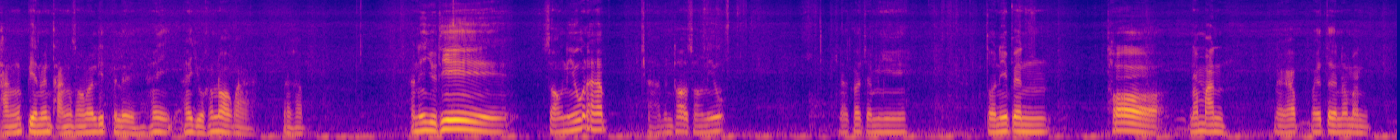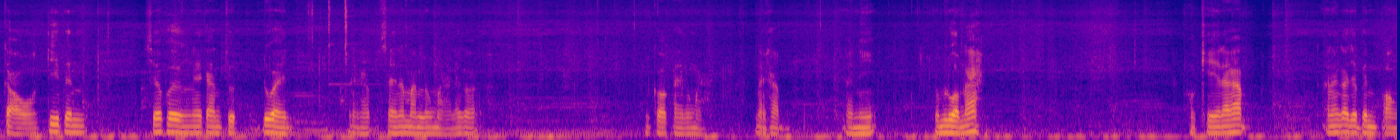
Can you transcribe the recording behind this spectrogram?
ถังเปลี่ยนเป็นถัง200ลิตรไปเลย ให้ให้อยู่ข้างนอกมานะครับ อันนี้อยู่ที่ 2 นิ้วนะครับเป็นท่อ 2 นิ้ว แล้วก็จะมีตัวนี้เป็นท่อน้ำมันนะครับไว้เติมน้ำมันเก่าที่เป็น เชื้อเพลิงในการจุดด้วยนะครับ ใช้น้ำมันลงมาแล้วก็กอกไกลงมานะครับ อันนี้รวมๆนะ โอเคนะครับ อันนั้นก็จะเป็นป่อง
